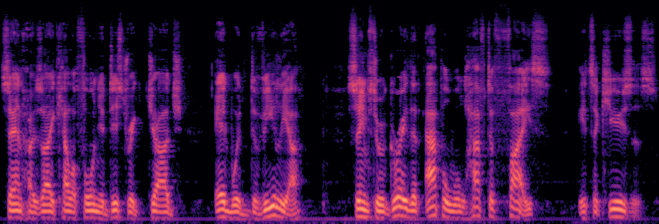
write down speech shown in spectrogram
San Jose, California District Judge Edward Davila seems to agree that Apple will have to face its accusers.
